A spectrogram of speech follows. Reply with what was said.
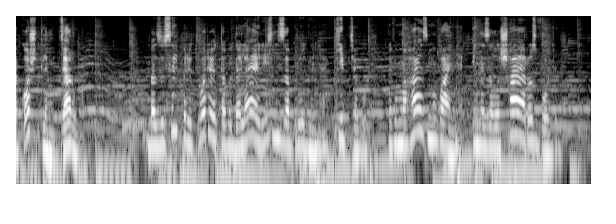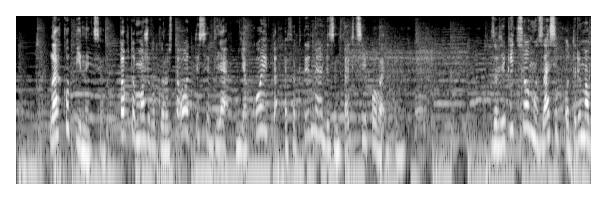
Також для миття рук. Без зусиль перетворює та видаляє різні забруднення, кіптяву, не вимагає змивання і не залишає розводів. Легко піниться, тобто може використовуватися для м'якої та ефективної дезінфекції поверхні. Завдяки цьому засіб отримав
